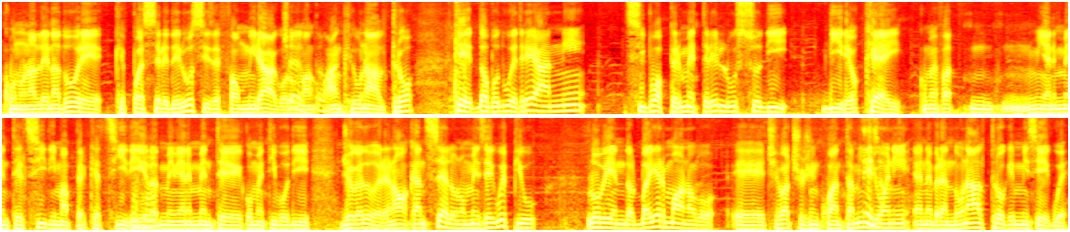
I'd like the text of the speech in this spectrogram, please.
con un allenatore che può essere De Rossi se fa un miracolo, Certo. ma anche un altro, che dopo due o tre anni si può permettere il lusso di dire ok, come fa, mh, mi viene in mente il City, ma perché City Uh-huh. mi viene in mente come tipo di giocatore, no? Cancelo non mi segue più, lo vendo al Bayern Monaco e ci faccio 50 milioni Esatto. e ne prendo un altro che mi segue.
